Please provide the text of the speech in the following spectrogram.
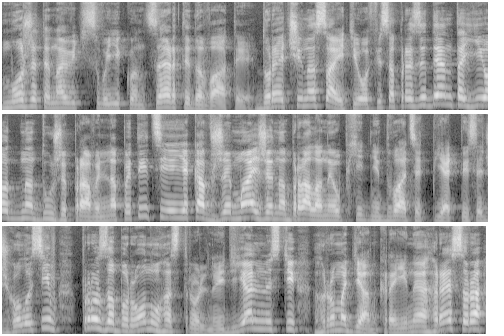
Можете навіть свої концерти давати. До речі, на сайті офіса президента є одна дуже правильна петиція, яка вже майже набрала необхідні 25 тисяч голосів про заборону гастрольної діяльності громадян країни-агресора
